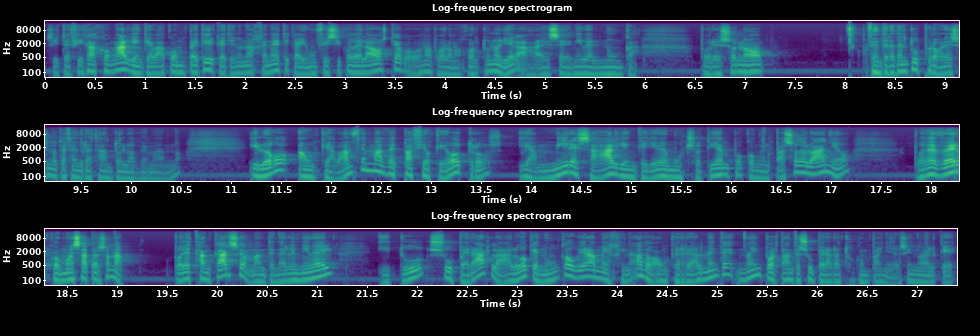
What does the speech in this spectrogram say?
si te fijas con alguien que va a competir, que tiene una genética y un físico de la hostia, pues bueno, pues a lo mejor tú no llegas a ese nivel nunca. Por eso no, céntrate en tus progresos y no te centres tanto en los demás, ¿no? Y luego, aunque avances más despacio que otros y admires a alguien que lleve mucho tiempo, con el paso de los años, puedes ver cómo esa persona puede estancarse o mantener el nivel y tú superarla, algo que nunca hubiera imaginado, aunque realmente no es importante superar a tus compañeros, sino el que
